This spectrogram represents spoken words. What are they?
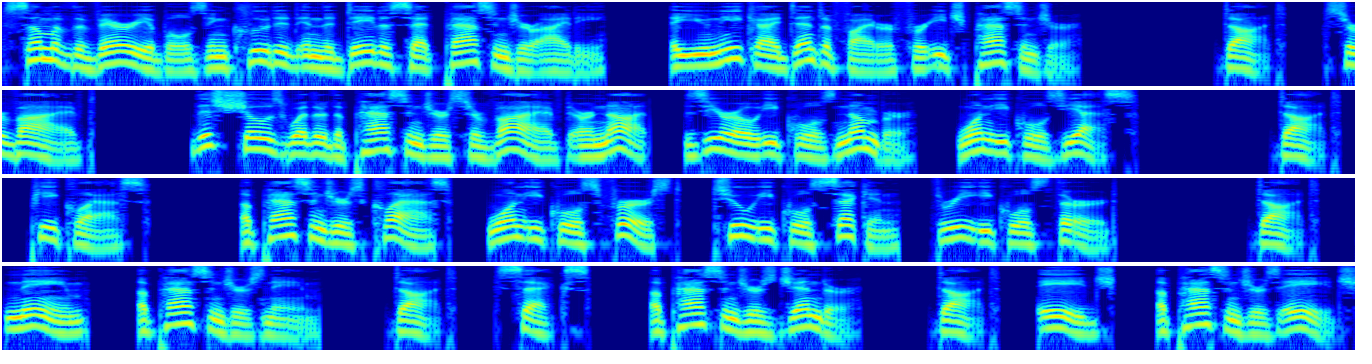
Some of the variables included in the dataset passenger ID, a unique identifier for each passenger. Dot. Survived. This shows whether the passenger survived or not. 0 equals number, 1 equals yes. Dot. P class. A passenger's class, 1 equals first, 2 equals second, 3 equals third. Dot. Name, a passenger's name. Dot. Sex, a passenger's gender. Dot. Age, a passenger's age.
